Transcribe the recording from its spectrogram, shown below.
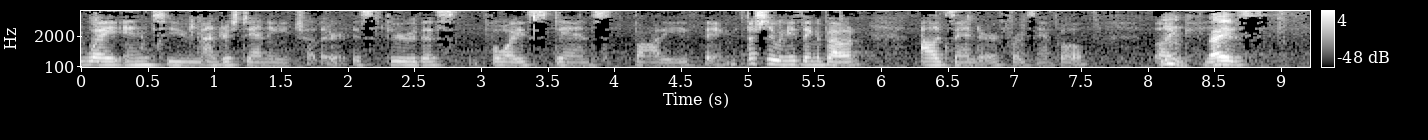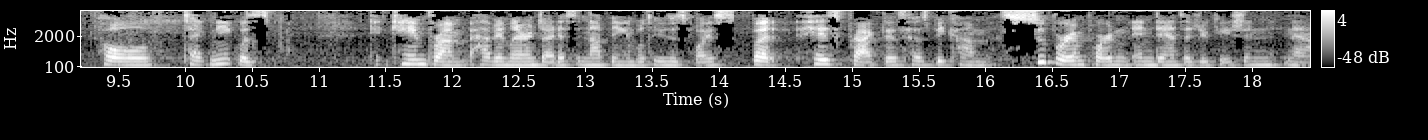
way into understanding each other is through this voice, dance, body thing. Especially when you think about Alexander, for example. Like right. his whole technique was came from having laryngitis and not being able to use his voice. But his practice has become super important in dance education now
